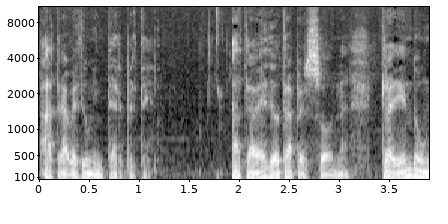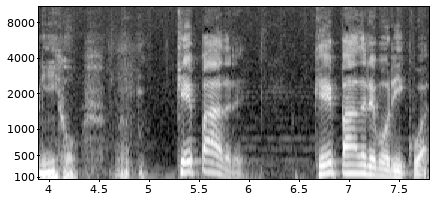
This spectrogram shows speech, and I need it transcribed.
a través de un intérprete, a través de otra persona, trayendo un hijo. ¿Qué padre? ¿Qué padre boricua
